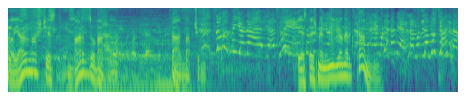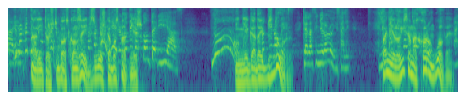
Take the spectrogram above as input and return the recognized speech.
Lojalność jest bardzo ważna. Tak, babciu. Somos millonarias, sí. Jesteśmy milionerkami. Millonarias. Na litość boską, zejdź z łóżka, bo No digas spadniesz. tonterías. No. I nie gadaj ¿A qué no bzdur. ves que a la señora Loisa le... le Pani patina Eloisa ma todo? chorą głowę. ¿A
